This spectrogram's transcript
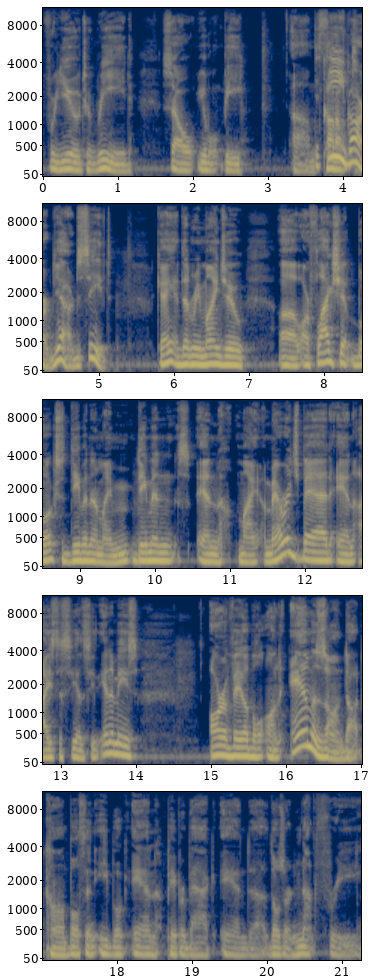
for you to read so you won't be um, caught off guard. Yeah, deceived. Okay, and then remind you uh, our flagship books, Demon and My Demons in My Marriage Bed and Eyes to See Unseen Enemies, are available on Amazon.com, both in ebook and paperback, and uh, those are not free.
